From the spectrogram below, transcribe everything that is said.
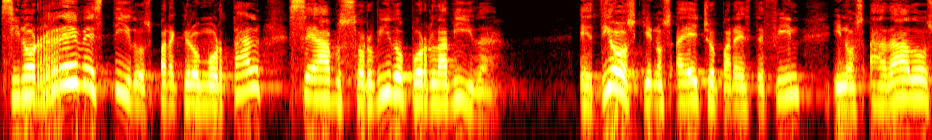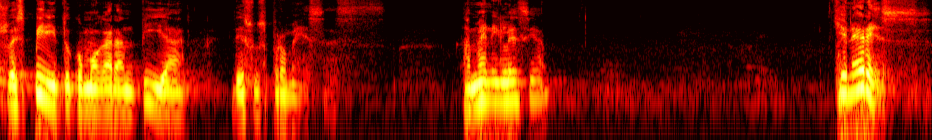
sino revestidos para que lo mortal sea absorbido por la vida. Es Dios quien nos ha hecho para este fin y nos ha dado su espíritu como garantía de sus promesas. Amén, iglesia. ¿Quién eres?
